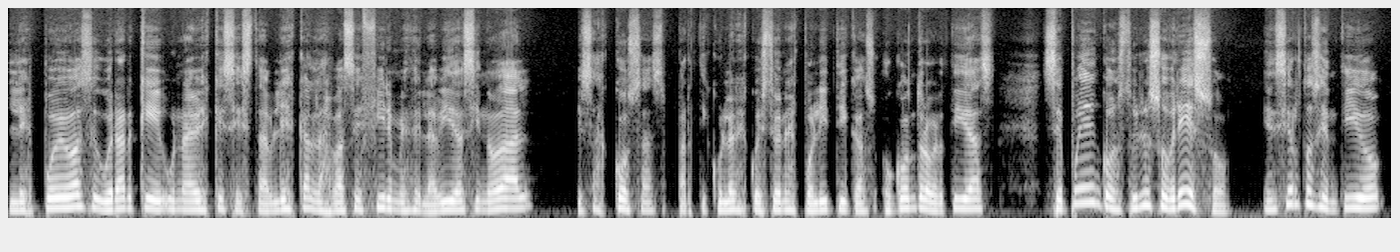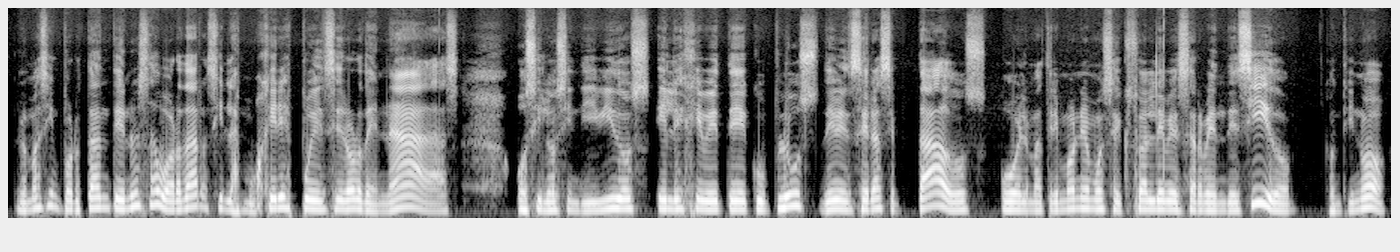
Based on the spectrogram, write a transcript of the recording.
Les puedo asegurar que una vez que se establezcan las bases firmes de la vida sinodal, esas cosas, particulares cuestiones políticas o controvertidas, se pueden construir sobre eso. En cierto sentido, lo más importante no es abordar si las mujeres pueden ser ordenadas o si los individuos LGBTQ deben ser aceptados o el matrimonio homosexual debe ser bendecido. Continuó.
